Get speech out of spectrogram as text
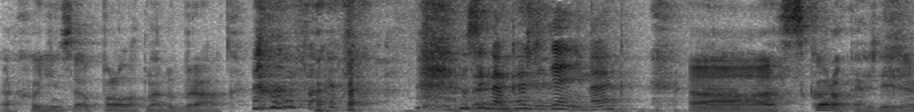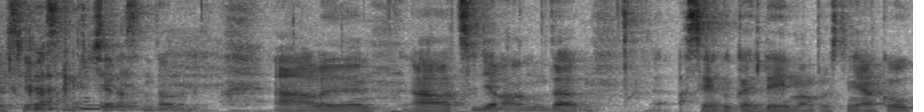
A chodím se opalovat na dobrák. Musím tam každý den jinak? A, skoro každý den. Včera, skoro jsem, včera jsem tam nebyl. Ale a co dělám? Ta, asi jako každý mám prostě nějakou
